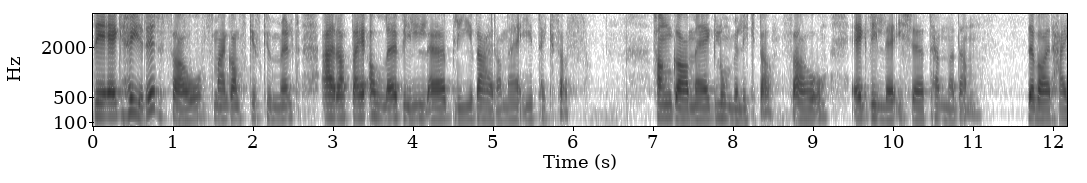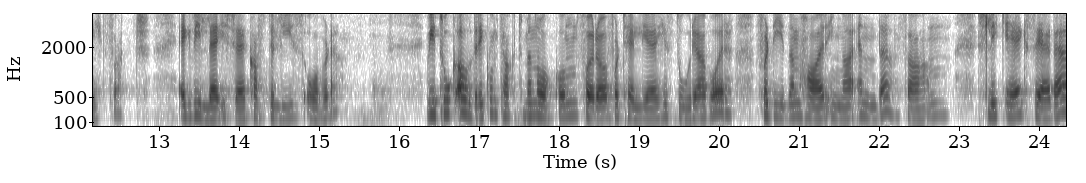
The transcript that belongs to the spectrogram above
Det jeg hører, sa hun, som er ganske skummelt, er at de alle vil eh, bli værende i Texas. Han ga meg lommelykta, sa hun. Jeg ville ikke tenne den. Det var helt svart. Jeg ville ikke kaste lys over det. Vi tok aldri kontakt med noen for å fortelle historien vår, fordi den har ingen ende, sa han. Slik jeg ser det,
